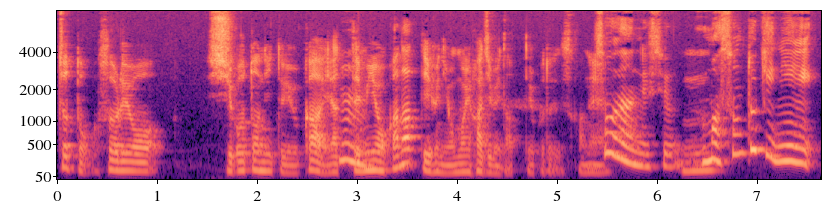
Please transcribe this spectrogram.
ちょっとそれを仕事にというか、やってみようかなっていうふうに思い始めたっていうことですかね。そうなんですよ。んまあ、その時に、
